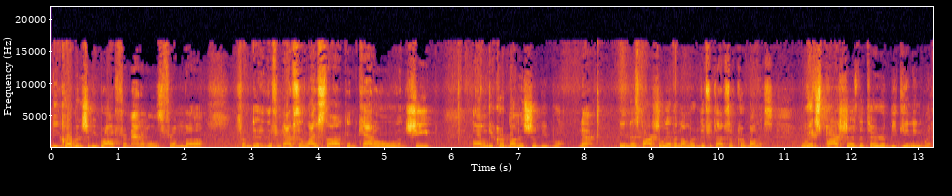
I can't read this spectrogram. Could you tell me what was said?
The korban should be brought from animals, from uh, from di- different types of livestock and cattle and sheep. Um, the korbanis should be brought. Now, in this parsha, we have a number of different types of korbanis. Which parsha is the Torah beginning with?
